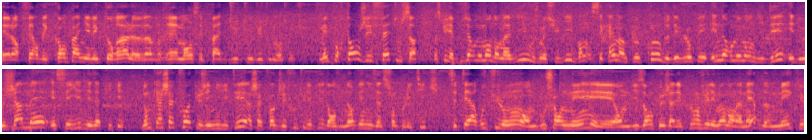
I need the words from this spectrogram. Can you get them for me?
Et alors faire des campagnes électorales, va vraiment, c'est pas du tout du tout mon truc. Mais pourtant j'ai fait tout ça, parce qu'il y a plusieurs moments dans ma vie où je me suis dit bon c'est quand même un peu con de développer énormément d'idées et de jamais essayer de les appliquer. Donc à chaque fois que j'ai milité, à chaque fois que j'ai foutu les pieds dans une organisation politique, c'était à reculons, en me bouchant le nez et en me disant que j'allais plonger les mains dans la merde, mais qu'il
